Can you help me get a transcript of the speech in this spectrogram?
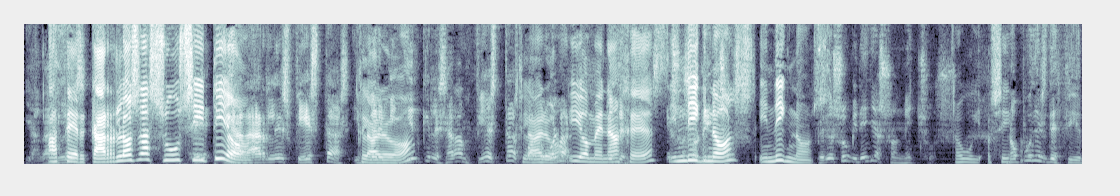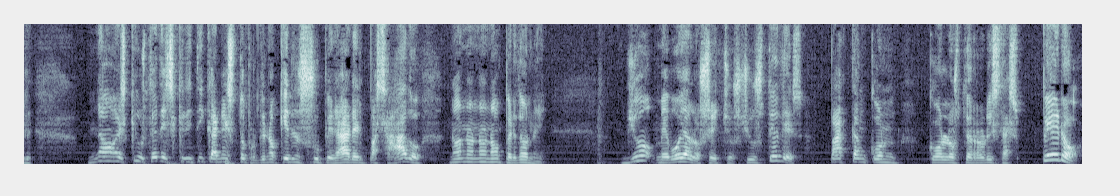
Y a darles, Acercarlos a su eh, y sitio. a darles fiestas. Y Claro. permitir que les hagan fiestas. Claro, y homenajes Entonces, indignos, indignos. Pero eso, Mireia, son hechos. Uy, sí. No puedes decir, no, es que ustedes critican esto porque no quieren superar el pasado. No, no, no, no, perdone. Yo me voy a los hechos. Si ustedes pactan con, con los terroristas, pero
